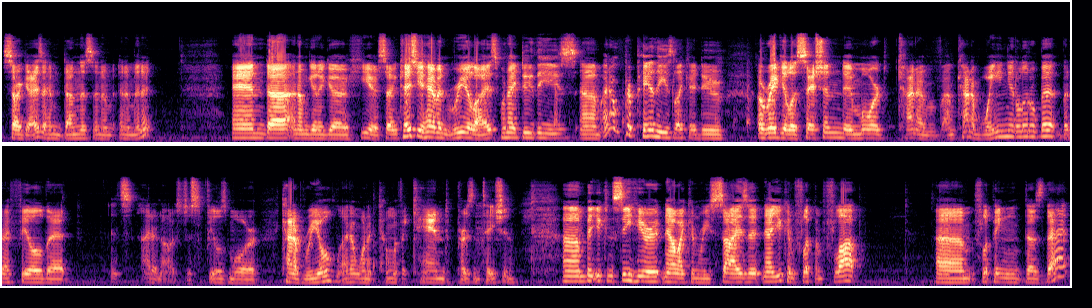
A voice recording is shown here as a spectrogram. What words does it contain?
Sorry guys, I haven't done this in a, in a minute. And, uh, and I'm going to go here. So in case you haven't realized, when I do these, um, I don't prepare these like I do a regular session. They're more kind of, I'm kind of winging it a little bit, but I feel that it's I don't know. It just feels more kind of real. I don't want to come with a canned presentation. Um, but you can see here now I can resize it. Now you can flip and flop. Um, flipping does that,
